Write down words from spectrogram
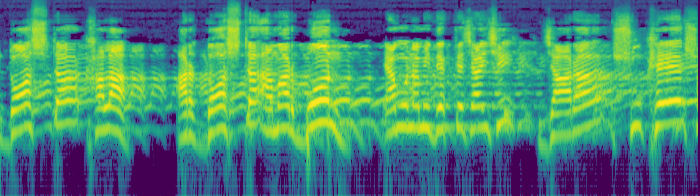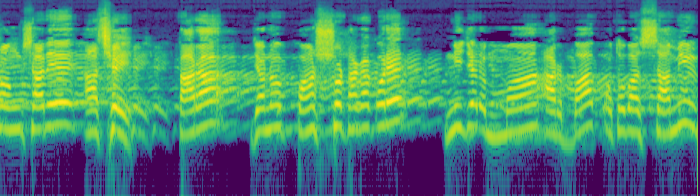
দশটা খালা আর দশটা আমার বোন, এমন আমি দেখতে চাইছি, যারা সুখে সংসারে আছে, তারা যেন পাঁচশো টাকা করে নিজের মা আর বাপ অথবা স্বামীর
